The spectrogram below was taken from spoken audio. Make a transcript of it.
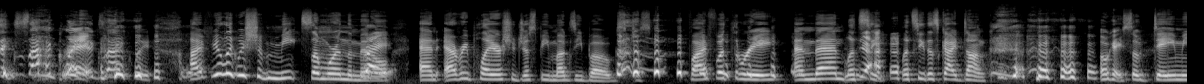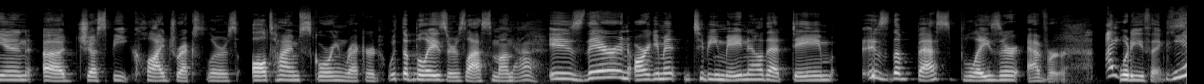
exactly, right. exactly. I feel like we should meet somewhere in the middle, right. and every player should just be Muggsy Bogues, just five foot three, and then let's yeah. see, let's see this guy dunk. okay, so Damian uh, just beat Clyde Drexler's all-time scoring record with the Blazers last month. Yeah. Is there an argument to be made now that Dame is the best blazer ever. I, what do you think? Yeah,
